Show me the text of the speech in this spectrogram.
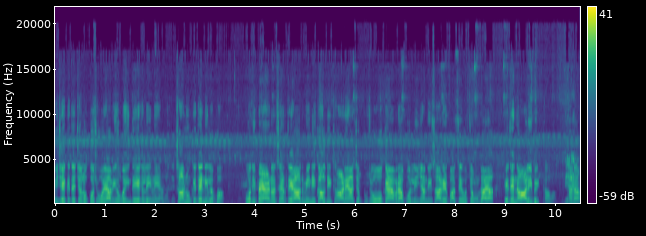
ਵੀ ਜੇ ਕਿਤੇ ਚਲੋ ਕੁਝ ਹੋਇਆ ਵੀ ਹੋਊ ਅਸੀਂ ਦੇਖ ਲੈਨੇ ਆ ਸਾਨੂੰ ਕਿਤੇ ਨਹੀਂ ਲੱਭਾ। ਉਹਦੀ ਭੈਣ ਆ, ਸਿਰ ਤੇ ਆਦਮੀ ਨਹੀਂ ਕੱਲ ਦੀ ਥਾਣਿਆਂ ਚ ਜੋ ਕੈਮਰਾ ਫੋਲੀ ਜਾਂਦੀ ਸਾਰੇ ਪਾਸੇ ਉਹ ਚਾਉਂਦਾ ਆ ਇਹਦੇ ਨਾਲ ਹੀ ਬੈਠਾ ਵਾ। ਹਨਾ?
